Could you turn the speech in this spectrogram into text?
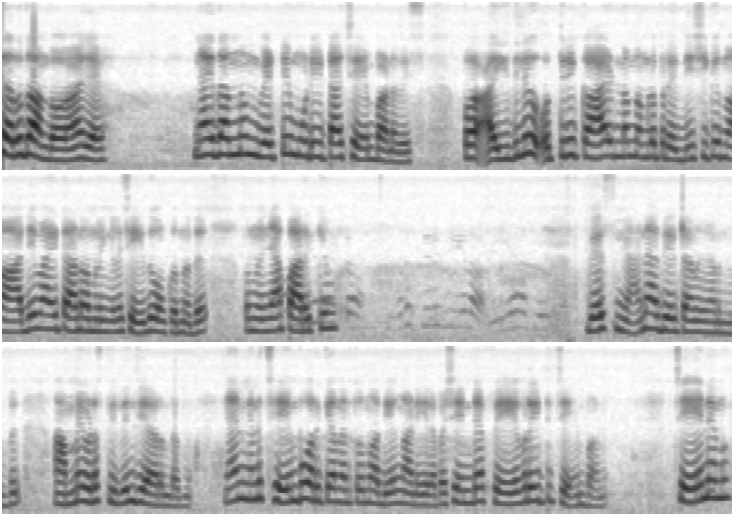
ചെറുതാന്ന് തോന്നാം അല്ലേ ഞാൻ ഇതന്നും വെട്ടി മൂടിയിട്ട ആ ചേമ്പാണ് ഗൈസ് അപ്പോൾ ഇതിൽ ഒത്തിരി കായുണ്ടെന്ന് നമ്മൾ പ്രതീക്ഷിക്കുന്നു. ആദ്യമായിട്ടാണ് നമ്മളിങ്ങനെ ചെയ്തു നോക്കുന്നത്. അപ്പം ഞാൻ പറിക്കും. ഗസ് ഞാൻ ആദ്യമായിട്ടാണ് കാണുന്നത്. അമ്മ ഇവിടെ സ്ഥിരം ചെയ്യാറുണ്ടെന്ന്. ഞാനിങ്ങനെ ചേമ്പ് പറിക്കാൻ നേരത്തൊന്നും അധികം കാണിയില്ല പക്ഷേ എന്റെ ഫേവറേറ്റ് ചേമ്പാണ്. ചേനയൊന്നും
